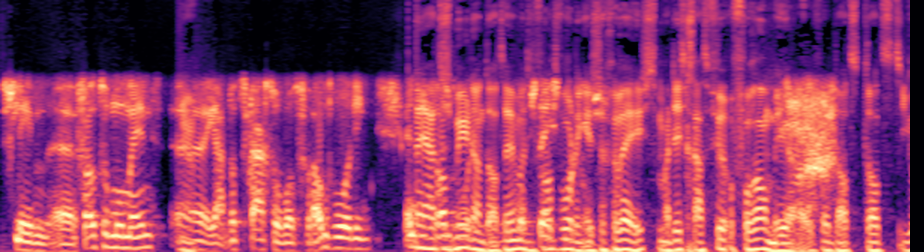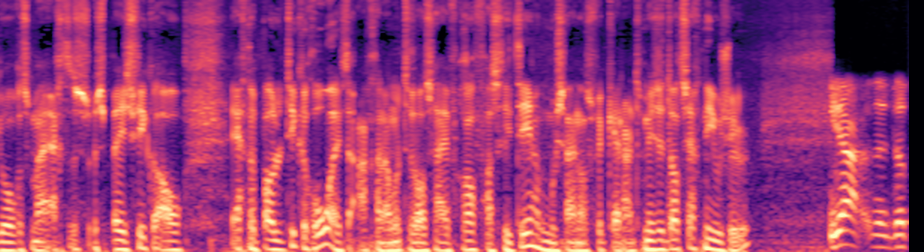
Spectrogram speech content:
slim fotomoment. Ja. ja. dat vraagt wel wat verantwoording. En nou ja, het is meer dan dat, hè, want die verantwoording is er geweest. Maar dit gaat vooral meer over dat, dat Joris mij echt specifiek al echt een politieke rol heeft aangenomen. Terwijl zij vooral faciliterend moest zijn als verkenner. Tenminste, dat zegt Nieuwsuur. Ja, dat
